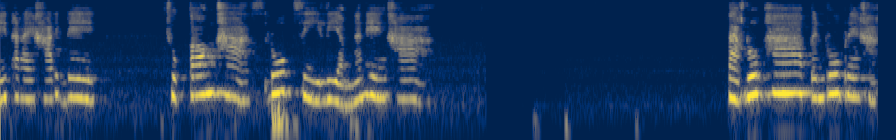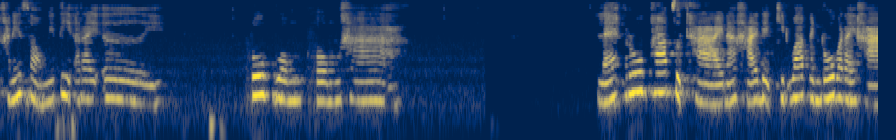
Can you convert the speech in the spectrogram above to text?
นิดอะไรคะเด็กๆ ถูกต้องค่ะ รูปสี่เหลี่ยมนั่นเองค่ะ จากรูปภาพเป็นรูปเรขาคณิต 2 มิติอะไรเอ่ย รูปวงกลมค่ะ และรูปภาพสุดท้ายนะคะ เด็กคิดว่าเป็นรูปอะไรคะ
